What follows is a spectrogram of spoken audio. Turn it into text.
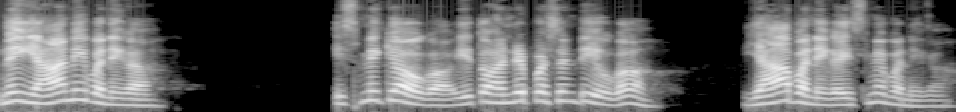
नहीं, यहाँ नहीं बनेगा। इसमें क्या होगा? ये तो 100 परसेंट ही होगा। यहाँ बनेगा, इसमें बनेगा।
